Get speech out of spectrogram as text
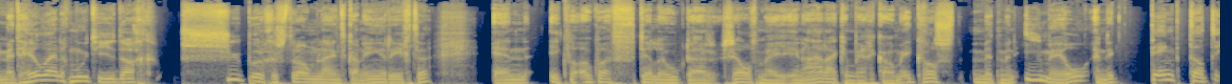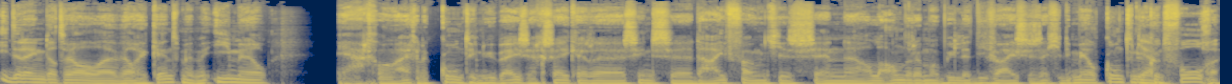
met heel weinig moeite je dag super gestroomlijnd kan inrichten. En ik wil ook wel even vertellen hoe ik daar zelf mee in aanraking ben gekomen. Ik was met mijn e-mail, en ik denk dat iedereen dat wel, eh, wel herkent, met mijn e-mail. Ja, gewoon eigenlijk continu bezig. Zeker sinds de iPhone'tjes en alle andere mobiele devices. Dat je die mail continu Ja. kunt volgen.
